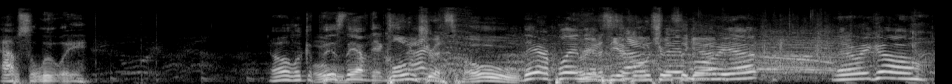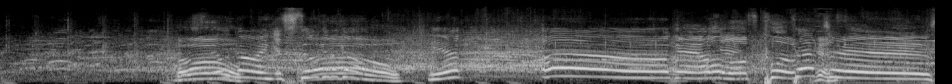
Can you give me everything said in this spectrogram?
Absolutely. Oh, look at this. Oh. They have the Clone exact- Tris. Oh. They are playing We're the gonna see a Clone same again? board, Yep. There we go. It's still Oh. going. It's still gonna Oh. go. Yep. Oh, okay, okay. Almost clone Tris. Tetris.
